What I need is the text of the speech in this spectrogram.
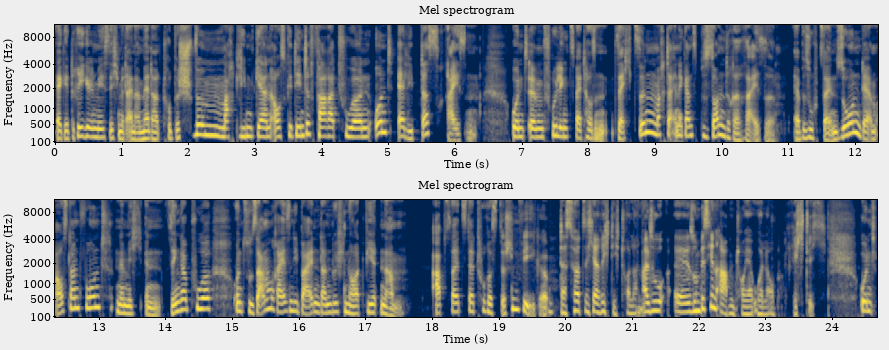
Er geht regelmäßig mit einer Männertruppe schwimmen, macht liebend gern ausgedehnte Fahrradtouren und er liebt das Reisen. Und im Frühling 2016 macht er eine ganz besondere Reise. Er besucht seinen Sohn, der im Ausland wohnt, nämlich in Singapur, und zusammen reisen die beiden dann durch Nordvietnam abseits der touristischen Wege. Das hört sich ja richtig toll an. Also äh, so ein bisschen Abenteuerurlaub. Richtig. Und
